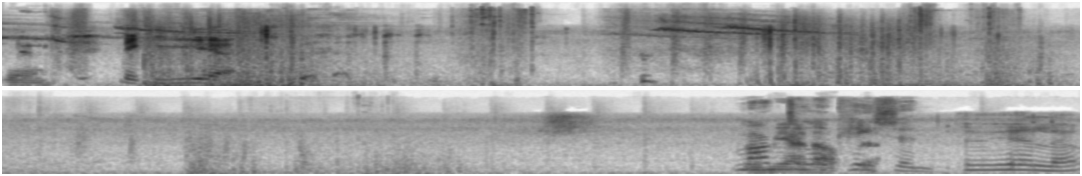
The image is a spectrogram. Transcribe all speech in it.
เนี่ยเด็กเหี้ย Marked a Lumia now. location. เออแล้ว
